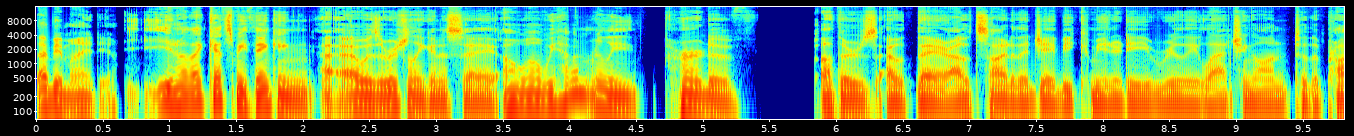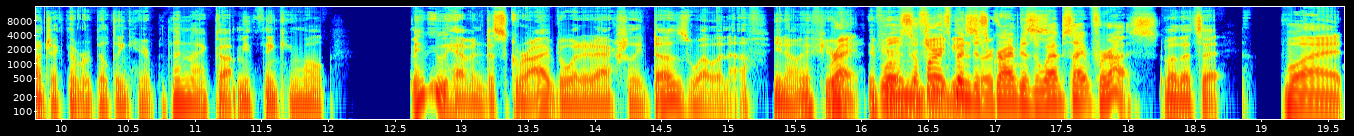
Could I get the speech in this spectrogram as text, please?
That'd be my idea. You know, that gets me thinking. I, was originally going to say, oh, well, we haven't really heard of others out there outside of the JB community really latching on to the project that we're building here. But then that got me thinking, well, maybe we haven't described what it actually does well enough. You know, if you're right. If you're well, in so far it's been described as a website for us, Well, that's it. but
